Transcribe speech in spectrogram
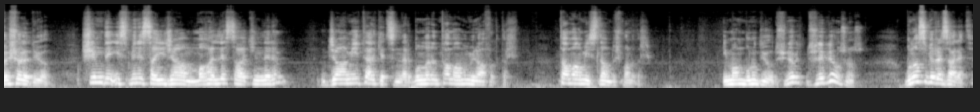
ve şöyle diyor. Şimdi ismini sayacağım mahalle sakinlerim camiyi terk etsinler. Bunların tamamı münafıktır. Tamamı İslam düşmanıdır. İmam bunu diyor. Düşünebiliyor, musunuz? Bu nasıl bir rezalet?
